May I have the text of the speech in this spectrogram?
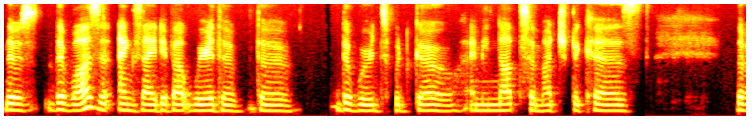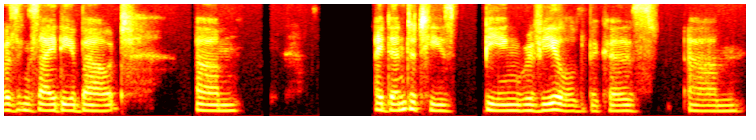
There was there was anxiety about where the the the words would go. I mean, not so much because there was anxiety about um, identities being revealed, because um,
